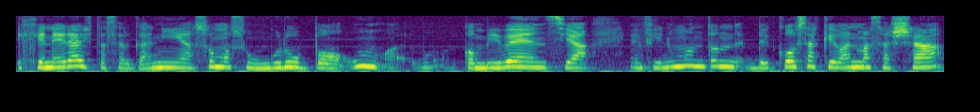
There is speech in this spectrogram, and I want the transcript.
generar esta cercanía, somos un grupo, un, convivencia, en fin, un montón de cosas que van más allá.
